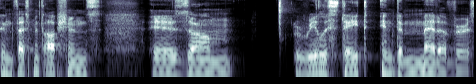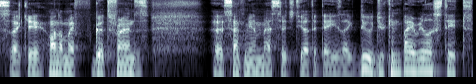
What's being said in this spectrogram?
investment options is um, real estate in the metaverse. Okay, one of my f- good friends uh, sent me a message the other day. He's like, "Dude, you can buy real estate."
